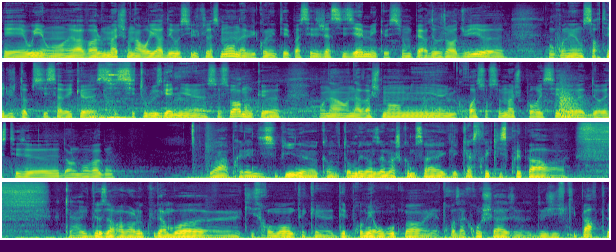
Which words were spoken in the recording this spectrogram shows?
Et oui, avant le match, on a regardé aussi le classement, on a vu qu'on était passé déjà sixième et que si on perdait aujourd'hui, euh, donc on, est, on sortait du top 6 avec euh, si, Toulouse gagnait euh, ce soir, donc on, a, vachement mis une croix sur ce match pour essayer de, rester dans le bon wagon. Après l'indiscipline, euh, quand vous tombez dans un match comme ça avec les castrés qui se préparent, euh, qui arrivent deux heures avant le coup d'envoi, euh, qui se remontent et que dès le premier regroupement, il y a trois accrochages de gifs qui partent,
